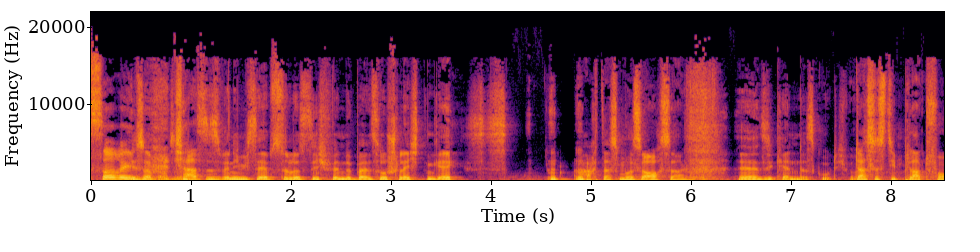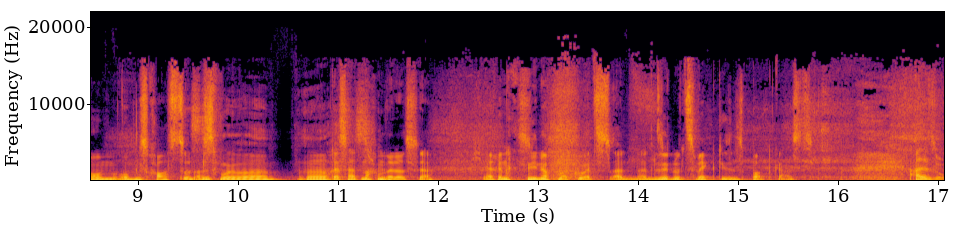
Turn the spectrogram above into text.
Sorry. Ist aber so. Ich hasse es, wenn ich mich selbst so lustig finde bei so schlechten Gags. Ach, das muss auch sein. Ja, Sie kennen das gut. Ich weiß. Das ist die Plattform, um es das rauszulassen. ist wohl wahr. Ach, Deshalb machen wir das, ja. Ich erinnere Sie noch mal kurz an, an Sinn und Zweck dieses Podcasts. Also,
